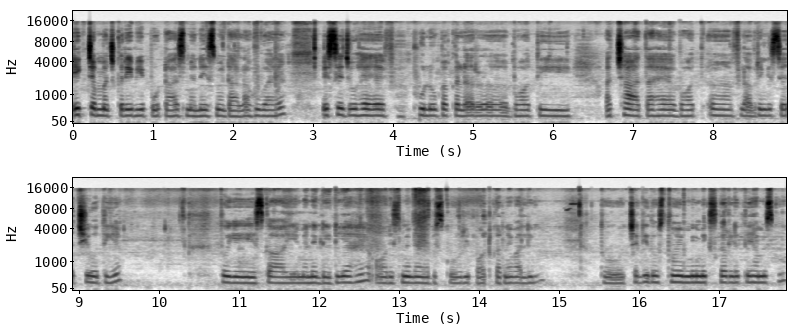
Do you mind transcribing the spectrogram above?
एक चम्मच करीब ये पोटास मैंने इसमें डाला हुआ है। इससे जो है, फूलों का कलर बहुत ही अच्छा आता है, बहुत फ्लावरिंग इससे अच्छी होती है। तो ये इसका, ये मैंने ले लिया है और इसमें मैं अब इसको रिपोर्ट करने वाली हूँ। तो चलिए दोस्तों मिक्स कर लेते हैं हम इसको।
